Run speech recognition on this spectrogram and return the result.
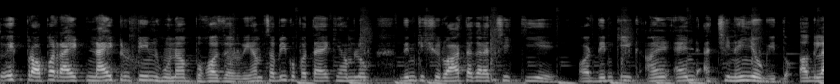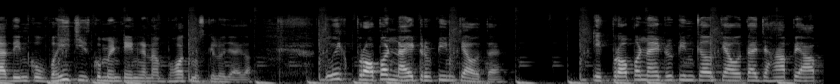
तो एक प्रॉपर राइट नाइट रूटीन होना बहुत ज़रूरी है। हम सभी को पता है कि हम लोग दिन की शुरुआत अगर अच्छी किए और दिन की एंड अच्छी नहीं होगी तो अगला दिन को वही चीज़ को मेंटेन करना बहुत मुश्किल हो जाएगा। तो एक प्रॉपर नाइट रूटीन क्या होता है? एक प्रॉपर नाइट रूटीन का क्या होता है? जहाँ पे आप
